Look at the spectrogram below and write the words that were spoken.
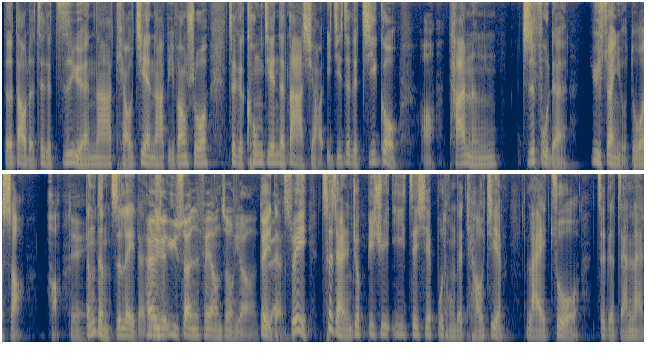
得到的这个资源呐、条件呐，比方说这个空间的大小，以及这个机构啊，它能支付的预算有多少。好，对，等等之类的，还有一个预算是非常重要。对的，所以策展人就必须依这些不同的条件来做这个展览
